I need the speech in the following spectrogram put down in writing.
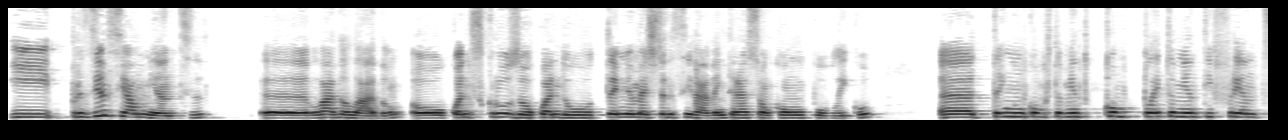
e presencialmente, uh, lado a lado, ou quando se cruza, ou quando tem mesmo esta necessidade de interação com o público, uh, tem um comportamento completamente diferente,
